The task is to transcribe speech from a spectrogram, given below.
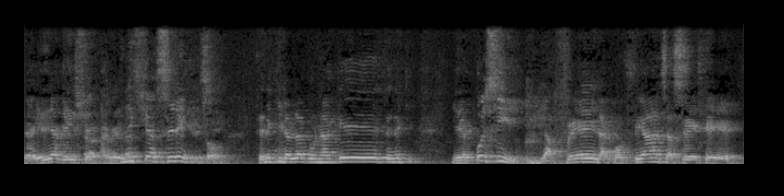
la idea que dice, tenés que hacer esto, tenés que ir a hablar con aquel, tenés que y después sí, la fe, la confianza, sé que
